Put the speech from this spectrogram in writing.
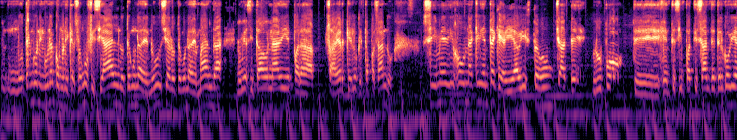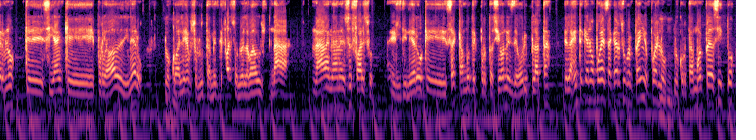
no tengo ninguna comunicación oficial, no tengo una denuncia, no tengo una demanda, no me ha citado nadie para saber qué es lo que está pasando. Sí me dijo una clienta que había visto un chat de grupo de gente simpatizante del gobierno que decían que por lavado de dinero, lo cual es absolutamente falso, no he lavado nada, nada, nada, eso es falso. El dinero que sacamos de exportaciones de oro y plata, de la gente que no puede sacar sus empeños, pues lo, lo cortamos en pedacitos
